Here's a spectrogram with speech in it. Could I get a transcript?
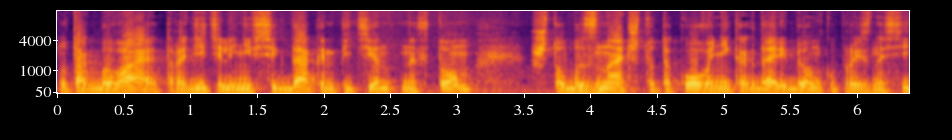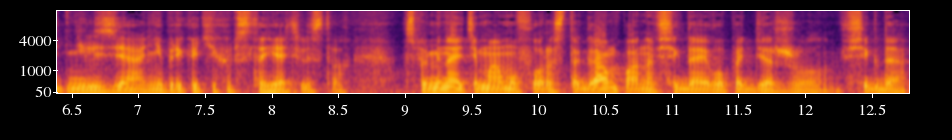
Но так бывает. Родители не всегда компетентны в том, чтобы знать, что такого никогда ребенку произносить нельзя, ни при каких обстоятельствах. Вспоминайте маму Фореста Гампа, она всегда его поддерживала. Всегда.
